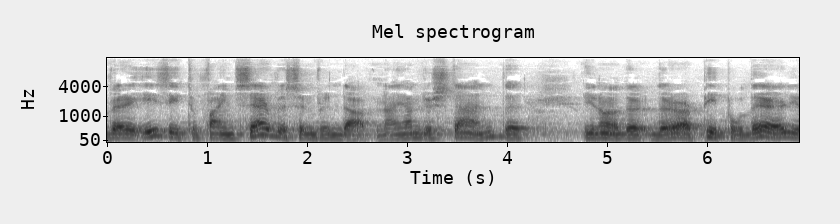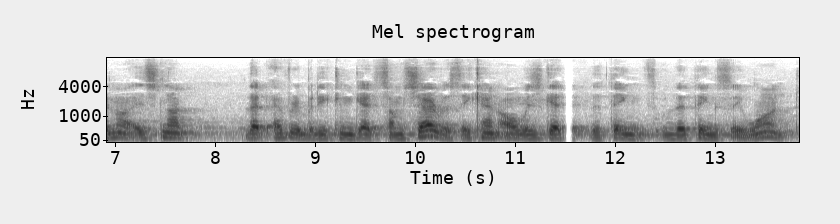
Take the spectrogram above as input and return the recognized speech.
very easy to find service in Vrindavan. I understand that you know, there, there are people there, you know, it's not that everybody can get some service. They can't always get the things, the things they want.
